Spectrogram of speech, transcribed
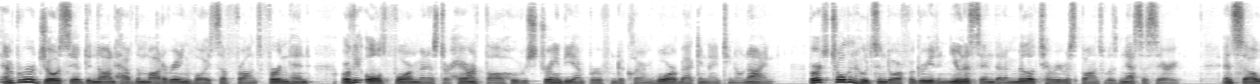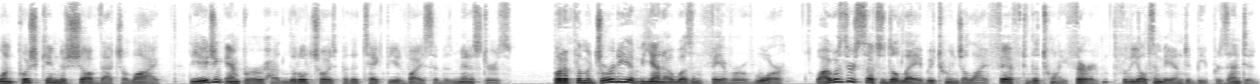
Emperor Joseph did not have the moderating voice of Franz Ferdinand or the old foreign minister Aehrenthal who restrained the emperor from declaring war back in 1909. Berchtold and Hötzendorf agreed in unison that a military response was necessary, and so when push came to shove that July, the aging emperor had little choice but to take the advice of his ministers. But if the majority of Vienna was in favor of war, why was there such a delay between July 5th to the 23rd for the ultimatum to be presented?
